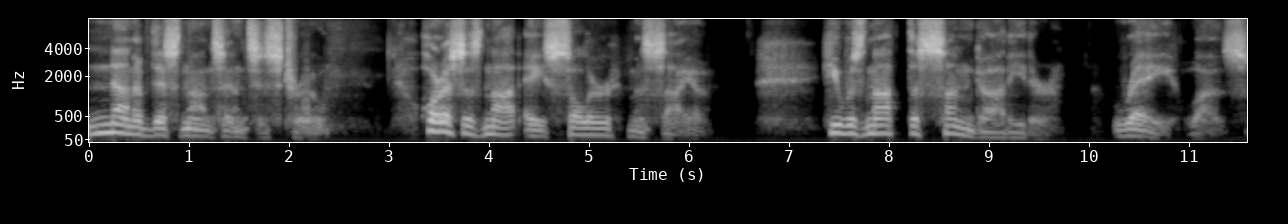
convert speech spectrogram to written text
None of this nonsense is true. Horus is not a solar messiah. He was not the sun god either. Re was.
